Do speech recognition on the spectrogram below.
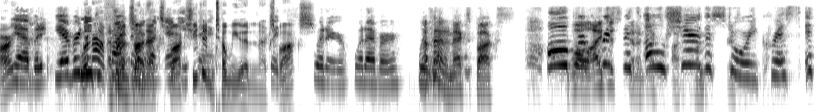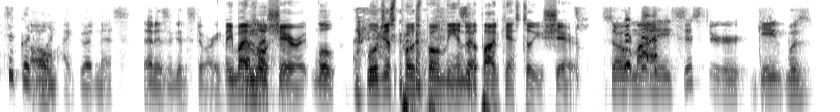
Are you? Yeah, but if you ever We're need to find friends on out Xbox. You didn't tell me you had an Xbox. Twitter, whatever. I've had an Xbox. Oh, for Well, I just Christmas! got an Oh, Xbox share the story, Chris. It's a good oh one. my goodness, that is a good story. You might as well share it. We'll we'll just postpone the end of the podcast till you share. So my sister gave was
